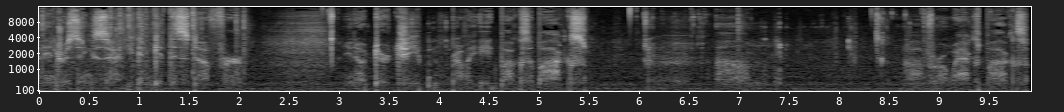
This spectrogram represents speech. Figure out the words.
an interesting set. You can get this stuff for you know dirt cheap, probably eight bucks a box. Um, uh, for a wax box,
